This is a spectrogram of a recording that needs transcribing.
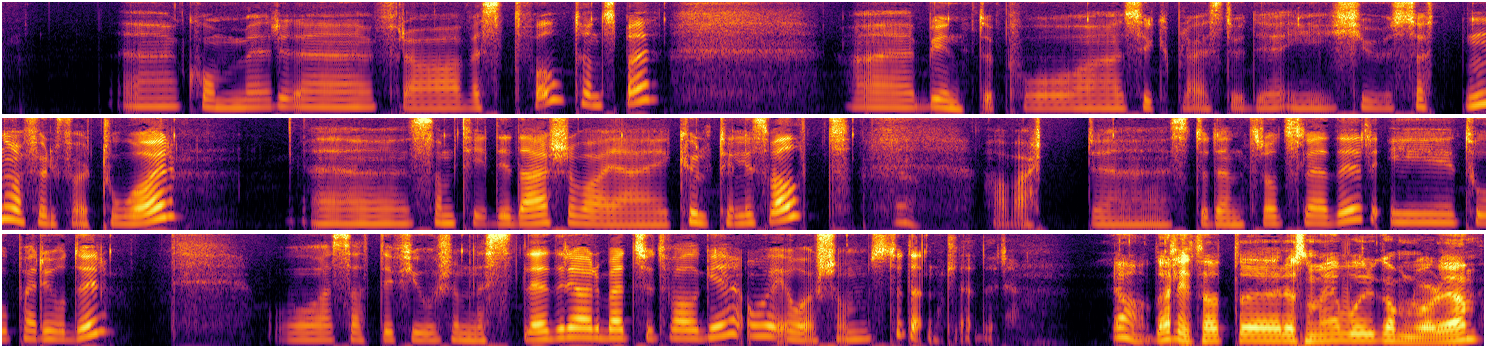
Kommer fra Vestfold, Tønsberg. Jeg begynte på sykepleierstudiet i 2017 og fullført to år. Samtidig der så var jeg kulltillitsvalgt. Ja. Har vært studentrådsleder i to perioder. Og satt i fjor som nestleder i arbeidsutvalget, og i år som studentleder. Ja, det er litt av et uh, resumé. Hvor gammel var du igjen?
